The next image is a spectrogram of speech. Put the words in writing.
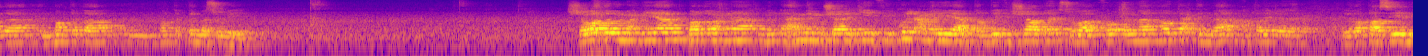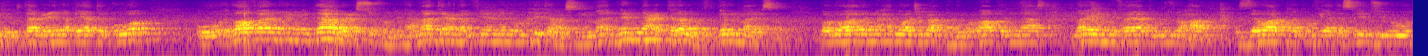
على المنطقة منطقة المسؤولية. الشواطئ والمحميات برضو إحنا من أهم المشاركين في كل عمليات تنظيف الشاطئ سواء فوق الماء أو تحت الماء عن طريق الغطاسين التابعين لقيادة القوة وإضافة إنه إحنا بنتابع السفن انها ما تعمل في عندنا الليترنس نمنع التلوث قبل ما يحصل برضه هذا من أحد واجباتنا إنه نراقب الناس ما يرموا نفاياتهم من البحر، الزوات ما يكون فيها تسريب زيوت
